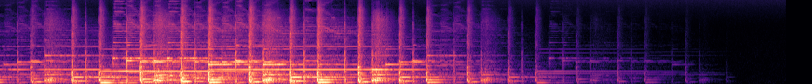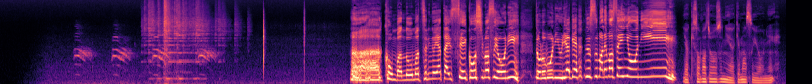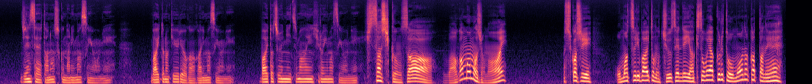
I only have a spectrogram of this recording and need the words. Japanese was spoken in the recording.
ああ、今晩のお祭りの屋台成功しますように。泥棒に売り上げ盗まれませんように。焼きそば上手に焼けますように。人生楽しくなりますように。バイトの給料が上がりますように。バイト中に1万円拾いますように。久しくんさわがままじゃない？しかしお祭りバイトの抽選で焼きそば屋来ると思わなかったね。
